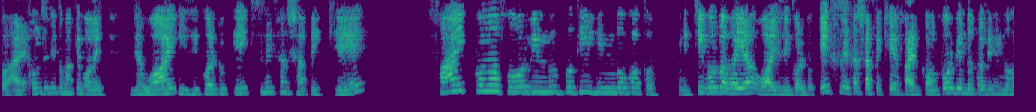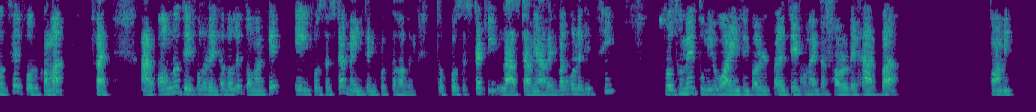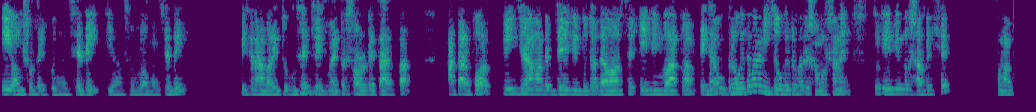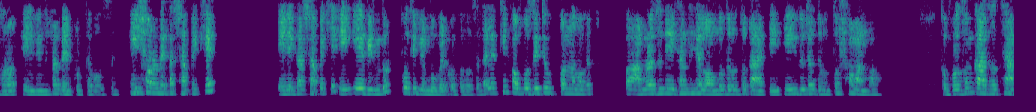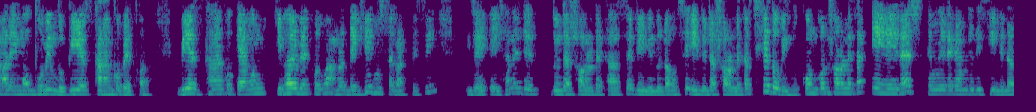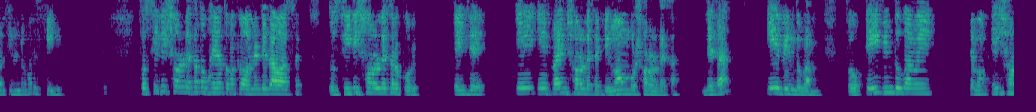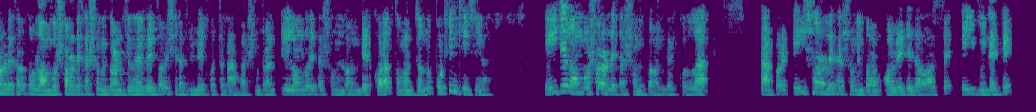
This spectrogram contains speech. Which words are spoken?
তো আর এখন যদি তোমাকে বলে যে y is equal to x রেখার সাপেক্ষে ফাইভ কমা ফোর বিন্দু প্রতিবিম্ব কত? তুমি কি বলবা ভাইয়া? Y is equal to x রেখার সাপেক্ষে ফাইভ কমা ফোর বিন্দু প্রতিবিম্ব হচ্ছে ফোর কমা ফাইভ আর অন্য যে কোনো রেখা বলে তোমাকে এই প্রসেসটা মেনটেন করতে হবে। তো প্রসেসটা কি? লাস্ট আমি আরেকবার বলে দিচ্ছি। প্রথমে তুমি ওয়াই ইজ যে কোনো একটা সরল রেখা আঁকবা। তো আমি এই অংশটা একটু মুছে দিই, এই অংশগুলো মুছে দিই। এখানে আবার একটু বুঝাই যে কোনো একটা সরলরেখা আঁকবা। আঁকার পর এই যে আমাদের যে বিন্দুটা দেওয়া আছে, এই বিন্দু আঁকলাম। এখানে উপরেও হতে পারে, নিচেও হতে পারে, সমস্যা নেই। তো এই বিন্দুর সাপেক্ষে তোমার ধরো এই বিন্দুটা বের করতে বলছে। এই সরলরেখার সাপেক্ষে, এই রেখার সাপেক্ষে এই এ বিন্দুর প্রতিবিম্ব বের করতে বলছে। তাহলে ঠিক অপোজিটে উৎপন্ন হবে। তো আমরা যদি এখান থেকে লম্ব দূরত্বটা আঁকি, এই দুটা দূরত্ব সমান হবে। তো প্রথম কাজ হচ্ছে আমার এই মধ্যবিন্দু বি এর স্থানাঙ্ক বের করা। বি এর স্থানাঙ্ক কেমন, কীভাবে বের করব, আমরা দেখেই বুঝতে পারতেছি যে এইখানে যে দুইটা সরলরেখা আছে বি বিন্দুটা হচ্ছে এই দুইটা সরলরেখার ছেদ বিন্দু কোন কোন সরলরেখা? এ ড্যাশ এবং এটাকে আমি যদি সিডি দেওয়া চিহ্নিত করি সিডি তো সিডি সরলরেখা তো ভাইয়া তোমাকে অলরেডি দেওয়া আছে। তো সিডি সরলরেখার উপর এই যে এ এ প্রাইম সরলরেখা কি? লম্ব সরলরেখা, যেটা এ বিন্দুগামী তো এই বিন্দুগামী এবং এই সরলরেখার উপর লম্ব সরলরেখার সমীকরণ কীভাবে বের করে সেটা তুমি বের করতে পারবা। সুতরাং এই লম্ব রেখার সমীকরণ বের করা তোমার জন্য কঠিন কিছু না। এই যে লম্ব সরলরেখার সমীকরণ বের করলা, তারপরে এই সরলরেখার সমীকরণ অলরেডি দেওয়া আছে, এই দুইটাকে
